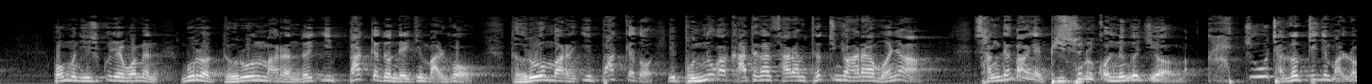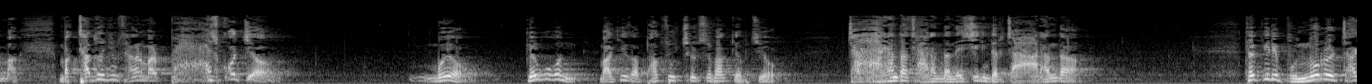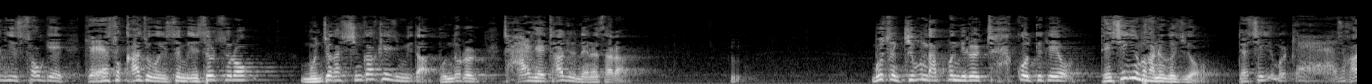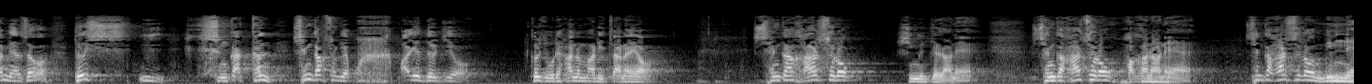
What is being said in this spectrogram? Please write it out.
본문 29절 보면 물어 더러운 말은 너이 밖에도 내지 말고 더러운 말은 이 밖에도 이 분노가 가득한 사람 특징 중 하나가 뭐냐? 상대방의 비수를 꽂는 거지요. 막 아주 자극적인 말로 막, 막 자존심 상하는 말 계속 꽂죠. 뭐요? 결국은 마귀가 박수 칠 수밖에 없지요. 잘한다, 잘한다. 내 시킨 대로 잘한다. 특별히 분노를 자기 속에 계속 가지고 있으면 있을수록 문제가 심각해집니다. 분노를 잘 자주 내는 사람. 무슨 기분 나쁜 일을 자꾸 어떻게 해요? 대책임 하는 거지요. 대책임을 계속 하면서 더 이 심각한 생각 속에 확 빠져들지요. 그래서 우리 하는 말 있잖아요. 생각할수록 신경질 나네. 생각할수록 화가 나네. 생각할수록 밉네.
